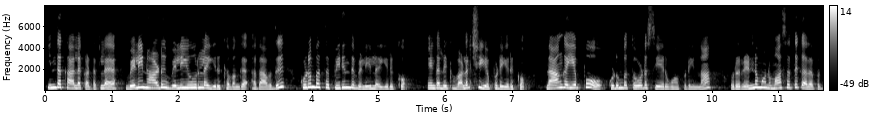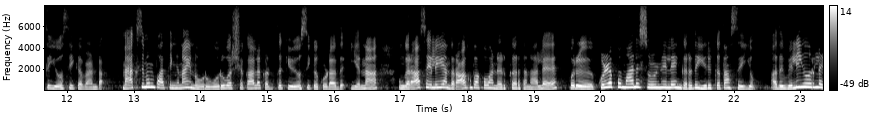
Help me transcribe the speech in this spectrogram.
இந்த காலகட்டத்தில் வெளிநாடு வெளியூர்ல இருக்கவங்க அதாவது குடும்பத்தை பிரிந்து வெளியில இருக்கும். எங்களுக்கு வளர்ச்சி எப்படி இருக்கும்? நாங்கள் எப்போ குடும்பத்தோடு சேருவோம் அப்படின்னா ஒரு ரெண்டு மூணு மாதத்துக்கு அதை பற்றி யோசிக்க வேண்டாம். மேக்ஸிமம் பார்த்தீங்கன்னா இன்னும் ஒரு ஒரு வருஷ காலகட்டத்துக்கு யோசிக்கக்கூடாது ஏன்னா உங்கள் ராசியிலேயே அந்த ராகு பகவான் இருக்கிறதுனால ஒரு குழப்பமான சூழ்நிலைங்கிறது இருக்க தான் செய்யும். அது வெளியூரில்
